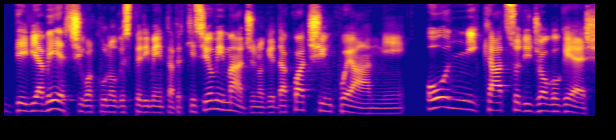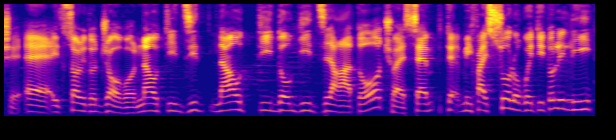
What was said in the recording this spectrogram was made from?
devi averci qualcuno che sperimenta, perché se io mi immagino che da qua a 5 anni ogni cazzo di gioco che esce è il solito gioco nautizi- nautidogizzato, cioè sem- te- mi fai solo quei titoli lì,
